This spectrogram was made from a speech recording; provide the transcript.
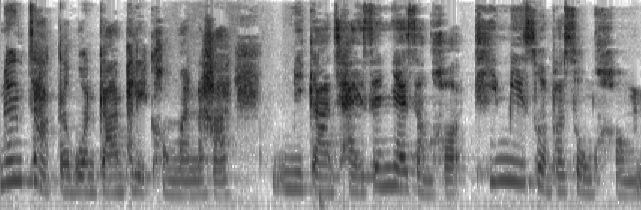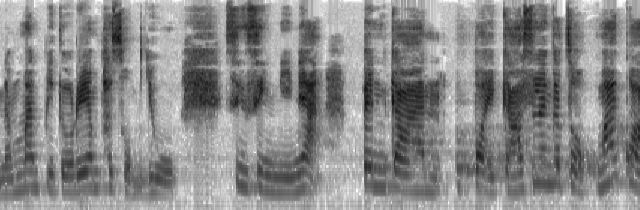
เนื่องจากกระบวนการผลิตของมันนะคะ มีการใช้เส้นใยสังเคราะห์ที่มีส่วนผสมของน้ำมันปิโตรเลียมผสมอยู่ สิ่งสิ่งนี้เนี่ยเป็นการปล่อยก๊าซเรือนกระจกมากกว่า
